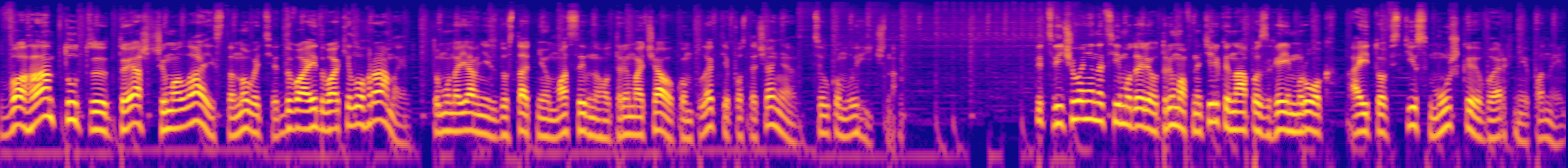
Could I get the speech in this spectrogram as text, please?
Вага тут е, теж чимала і становить 2,2 кг, тому наявність достатньо масивного тримача у комплекті постачання цілком логічна. Підсвічування на цій моделі отримав не тільки напис Game Rock, а й товсті смужки верхньої панелі.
